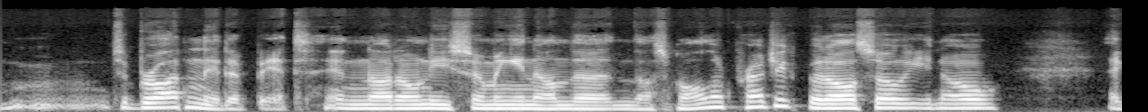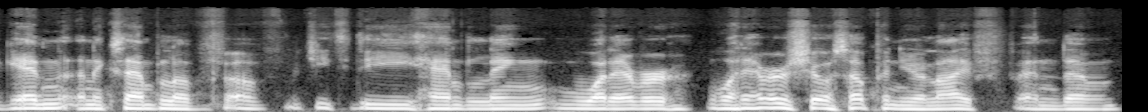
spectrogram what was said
mm, to broaden it a bit and not only zooming in on the, the smaller project but also you know again an example of, of gtd handling whatever whatever shows up in your life. And um,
